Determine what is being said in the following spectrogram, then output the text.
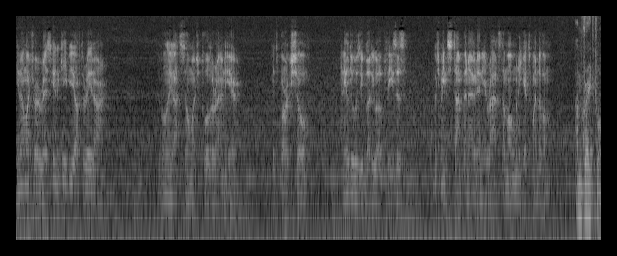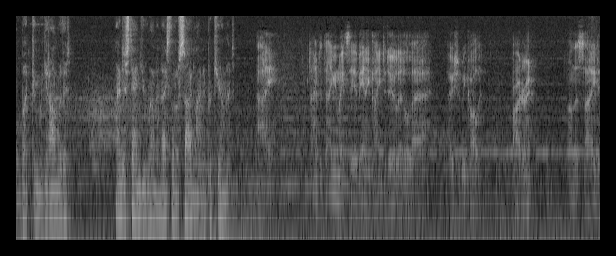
You know how much we're risking to keep you off the radar? We've only got so much pull around here. It's Burke's show, and he'll do as he bloody well pleases, which means stamping out any rats the moment he gets wind of them. I'm grateful, but can we get on with it? I understand you run a nice little sideline in procurement. Aye. From time to time you might say being inclined to do a little, uh, how should we call it? Bartering. On the side.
